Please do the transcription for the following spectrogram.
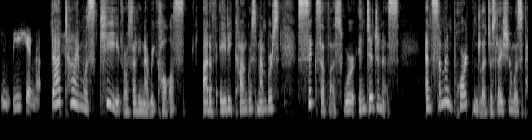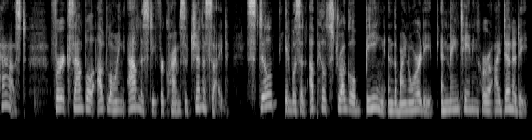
indígenas. That time was key, Rosalina recalls. Out of 80 Congress members, six of us were indigenous, and some important legislation was passed. For example, outlawing amnesty for crimes of genocide. Still, it was an uphill struggle being in the minority and maintaining her identity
